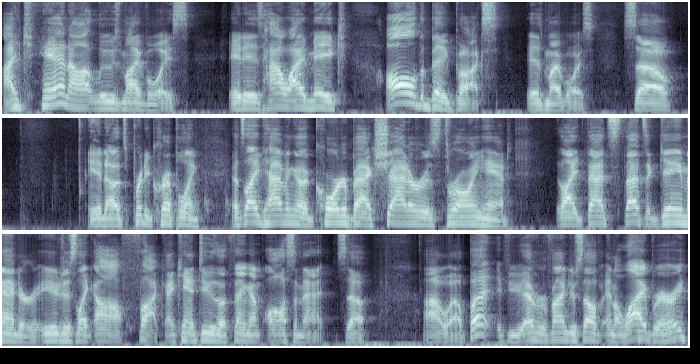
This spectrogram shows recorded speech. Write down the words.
I cannot lose my voice. It is how I make all the big bucks, is my voice. So, you know, it's pretty crippling. It's like having a quarterback shatter his throwing hand. Like that's that's a game ender. You're just like, oh fuck, I can't do the thing I'm awesome at. So, ah well. But if you ever find yourself in a library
